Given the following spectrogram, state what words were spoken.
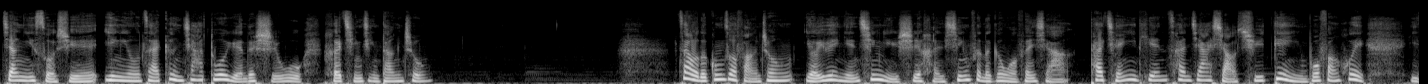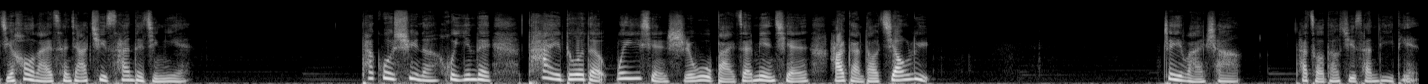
将你所学应用在更加多元的食物和情境当中。在我的工作坊中，有一位年轻女士很兴奋的跟我分享她前一天参加小区电影播放会，以及后来参加聚餐的经验。他过去呢，会因为太多的危险食物摆在面前而感到焦虑。这一晚上，他走到聚餐地点，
